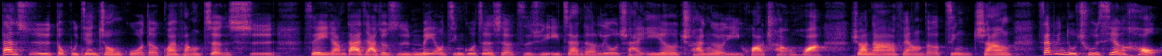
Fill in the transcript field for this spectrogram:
但是都不见中国的官方证实，所以让大家就是没有经过证实的资讯一再的流传，一而传而一话传话，就让大家非常的紧张。在病毒出现后，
